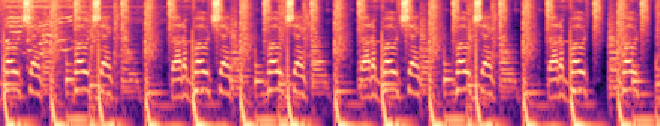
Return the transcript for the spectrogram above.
bow check, bow check. Got a bow check, bow check. Got a bow check, bow check. Got a bow, bow, bow.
